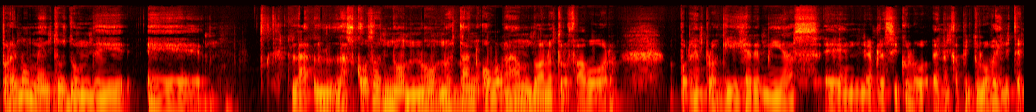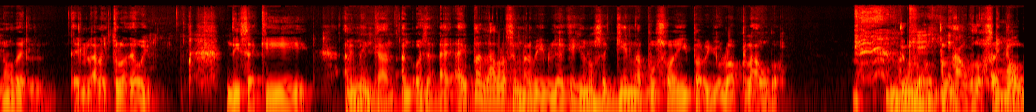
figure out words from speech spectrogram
pero hay momentos donde eh, las cosas no, no, no, están obrando a nuestro favor. Por ejemplo, aquí Jeremías, en el versículo, en el capítulo 20 ¿no? de la lectura de hoy, dice aquí, a mí me encanta, hay, hay palabras en la Biblia que yo no sé quién la puso ahí, pero yo lo aplaudo. Yo okay. lo aplaudo. O sea, yo,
